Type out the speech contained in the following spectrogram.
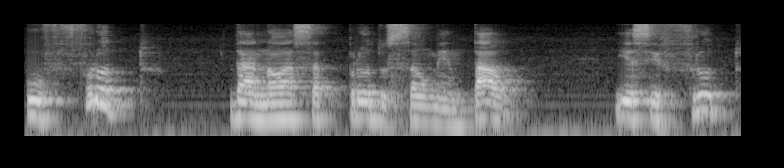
o fruto da nossa produção mental, e esse fruto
